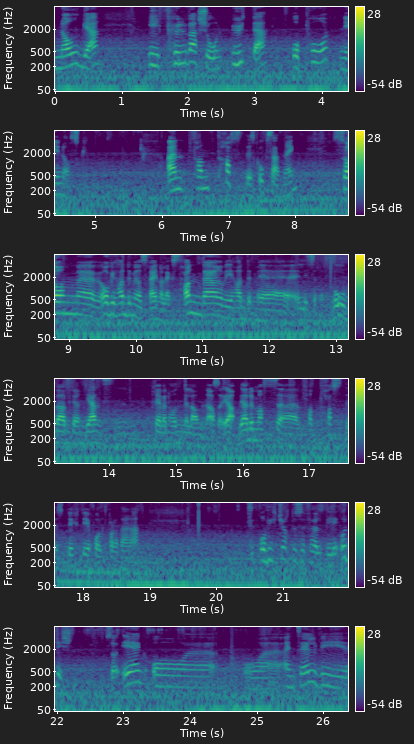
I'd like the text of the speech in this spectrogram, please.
Norge i fullversjon ute og på nynorsk. En fantastisk oppsetning. Som, eh, og vi hadde med oss Rein Alexander, vi hadde med Elisabeth Moberg, Bjørn Jensen, Preben Hondeland. Altså, ja, vi hadde masse fantastisk dyktige folk på dette her. Og vi kjørte selvfølgelig audition. Så jeg og, og en til, vi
